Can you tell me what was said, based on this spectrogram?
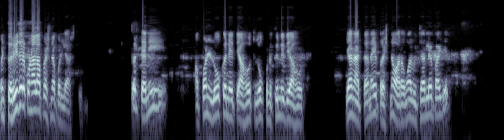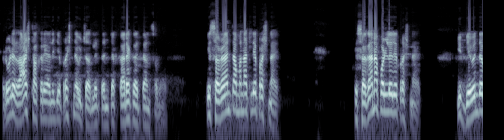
पण तरी जर कोणाला प्रश्न पडले असतील तर त्यांनी आपण लोकनेते आहोत लोकप्रतिनिधी आहोत या नात्यानं हे प्रश्न वारंवार विचारले पाहिजेत. तर म्हणजे राज ठाकरे यांनी जे प्रश्न विचारले त्यांच्या कार्यकर्त्यांसमोर हे सगळ्यांच्या मनातले प्रश्न आहेत. हे सगळ्यांना पडलेले प्रश्न आहेत. की देवेंद्र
